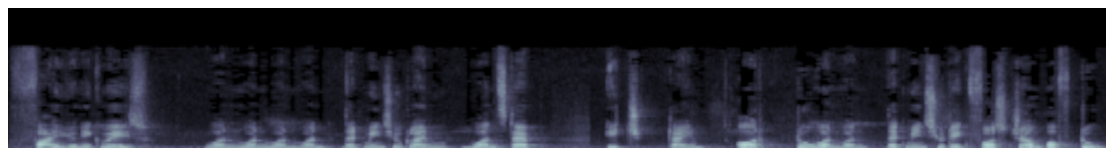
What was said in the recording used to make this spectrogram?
5 unique ways. 1 1 1 1 that means you climb one step each time or 211 that means you take first jump of two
